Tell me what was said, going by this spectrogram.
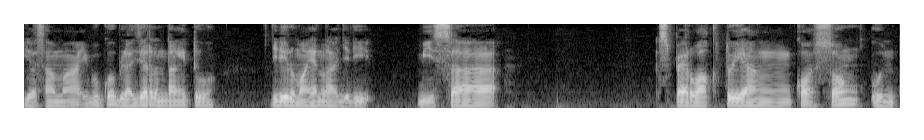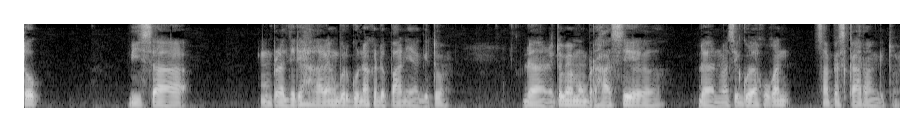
ya sama ibu gue belajar tentang itu. Jadi lumayan lah jadi bisa spare waktu yang kosong untuk bisa mempelajari hal-hal yang berguna ke depannya gitu. Dan itu memang berhasil dan masih gue lakukan sampai sekarang gitu.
